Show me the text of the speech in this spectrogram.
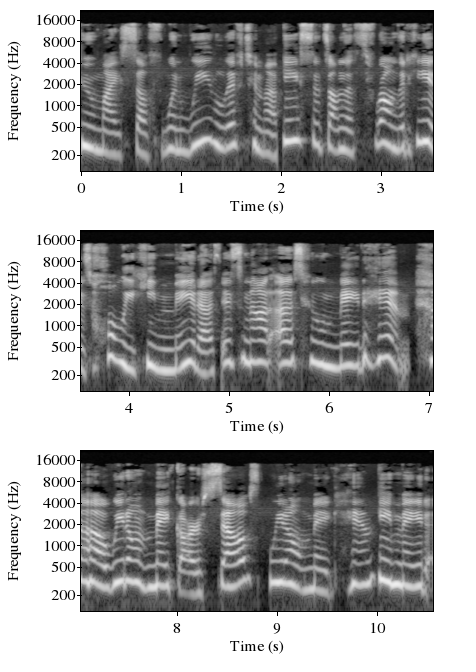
to myself. When we lift Him up, He sits on the throne, that He is holy. He made us. It's not us who made Him. we don't make ourselves, we don't make Him. He made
